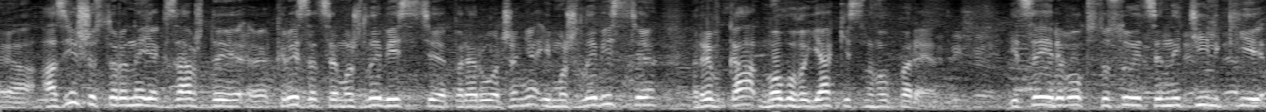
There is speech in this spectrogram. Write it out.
Е, А з іншої сторони, як завжди, е, криза це можливість переродження і можливість ривка нового якісного вперед. І цей ривок стосується не тільки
